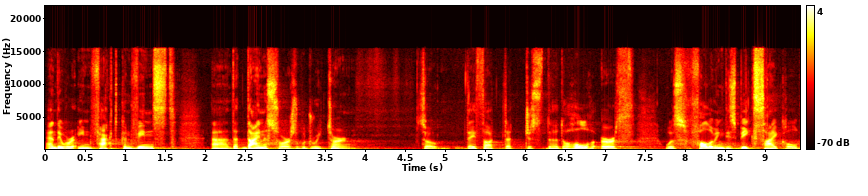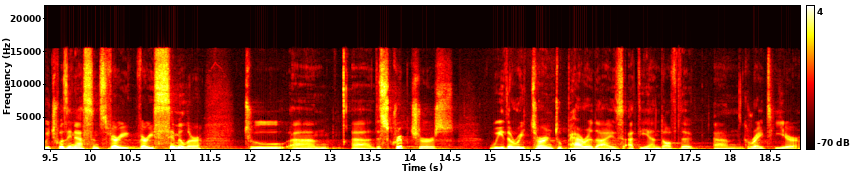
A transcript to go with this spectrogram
and they were in fact convinced uh, that dinosaurs would return. So they thought that just the, the whole Earth was following this big cycle, which was in essence very, very similar to um, uh, the scriptures with a return to paradise at the end of the um, great year.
